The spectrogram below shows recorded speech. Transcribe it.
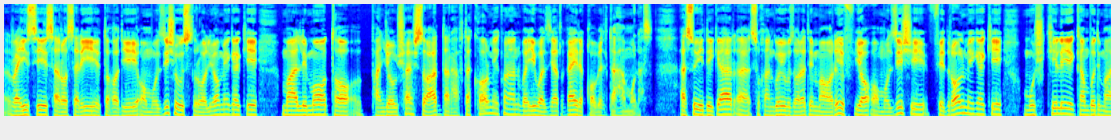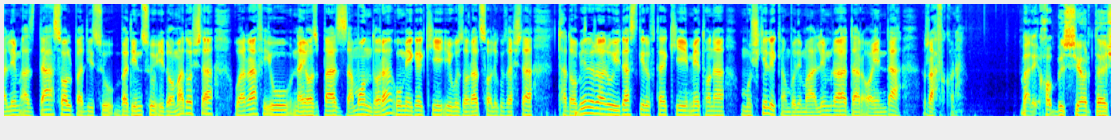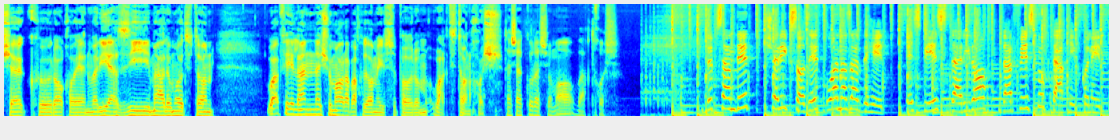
رئیس سراسری اتحادیه آموزش استرالیا میگه که معلمات تا 56 ساعت در هفته کار می‌کنن و این وضعیت غیر قابل تحمل است. از سوی دیگر سخنگوی وزارت معارف یا آموزش فدرال میگه که مشکل کمبود معلم از ده سال بدین سو ادامه داشته و رفع او نیاز به زمان داره. او میگه که این وزارت سال گذشته تدابیر را روی دست گرفته که می‌تونه مشکل کمبود معلم را در آینده رفع کنه. بله خب بسیار تشکر آقای انوری از این معلوماتتان و فعلا شما را به خدا می سپارم. وقتتان خوش. تشکر از شما. وقت خوش. بپسندید شریک سازید و نظر دهید. اسپیس دری را در فیسبوک تعقیب کنید.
